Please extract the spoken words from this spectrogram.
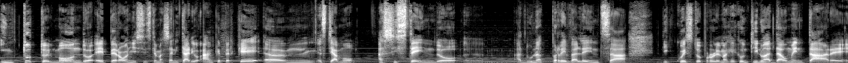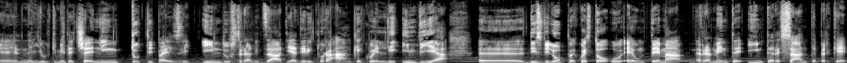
in tutto il mondo e per ogni sistema sanitario, anche perché ehm, stiamo assistendo ehm, ad una prevalenza di questo problema che continua ad aumentare eh, negli ultimi decenni in tutti i paesi industrializzati addirittura anche quelli in via eh, di sviluppo. E questo è un tema realmente interessante perché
